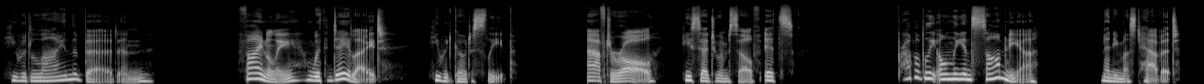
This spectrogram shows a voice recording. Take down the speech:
He would lie in the bed and. Finally, with daylight, he would go to sleep. After all, he said to himself, it's probably only insomnia. Many must have it.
